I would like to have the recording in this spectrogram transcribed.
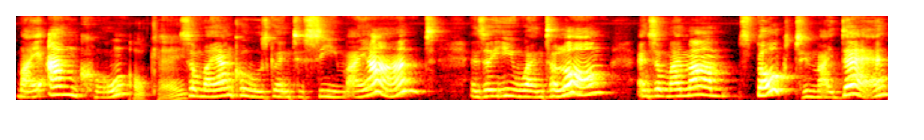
my uncle. okay So my uncle was going to see my aunt, and so he went along. And so my mom spoke to my dad,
